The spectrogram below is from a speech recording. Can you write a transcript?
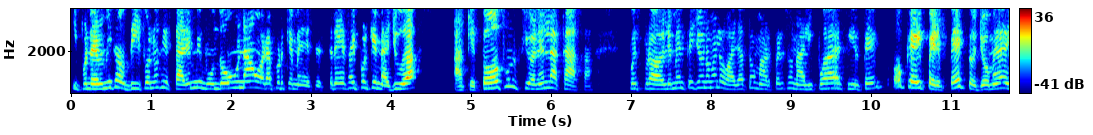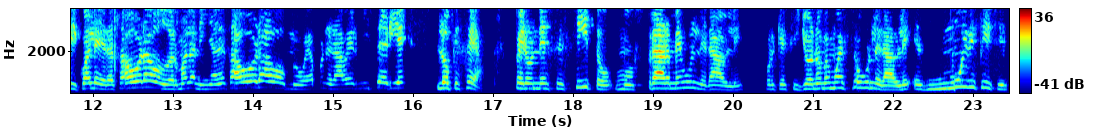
y ponerme mis audífonos y estar en mi mundo una hora porque me desestresa y porque me ayuda a que todo funcione en la casa, pues probablemente yo no me lo vaya a tomar personal y pueda decirte, ok, perfecto, yo me dedico a leer a esa hora o duermo a la niña en esa hora o me voy a poner a ver mi serie, lo que sea, pero necesito mostrarme vulnerable porque si yo no me muestro vulnerable, es muy difícil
